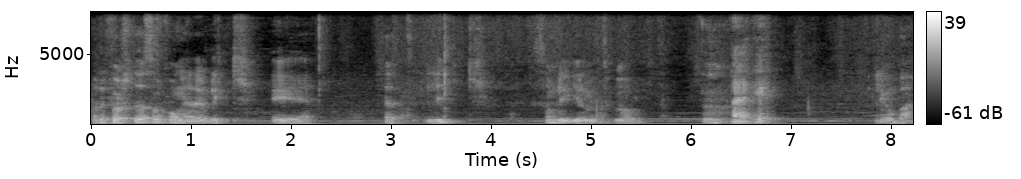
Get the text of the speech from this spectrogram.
Ja, det första som fångar er blick är ett lik som ligger mitt på golvet. Nej. Leoba.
